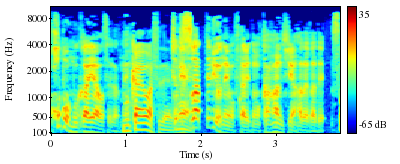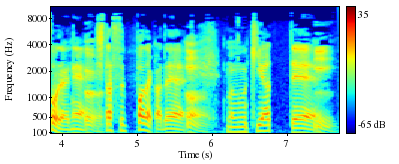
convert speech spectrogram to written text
ほぼ向かい合わせだね向。かい合わせだよちょっとね。座ってるよね、もう二人とも下半身裸で。そうだよね。うん下すっぱだかで、うん。まあ、向き合って、うん。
